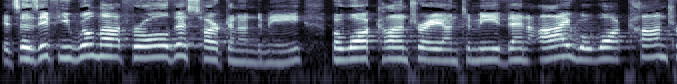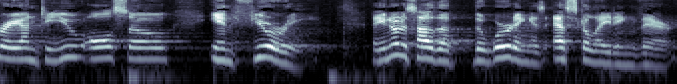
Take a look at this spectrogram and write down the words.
It says, If ye will not for all this hearken unto me, but walk contrary unto me, then I will walk contrary unto you also in fury. Now you notice how the, the wording is escalating there.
